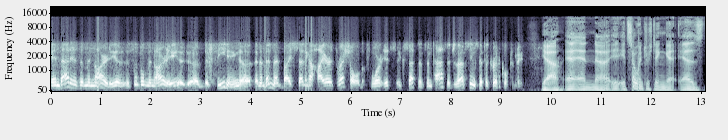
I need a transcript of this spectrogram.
And that is a minority, a, simple minority, uh, defeating uh, an amendment by setting a higher threshold for its acceptance and passage. That seems hypocritical to me. Yeah, and uh, it's so interesting as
